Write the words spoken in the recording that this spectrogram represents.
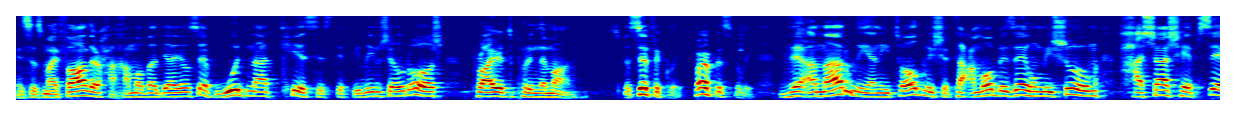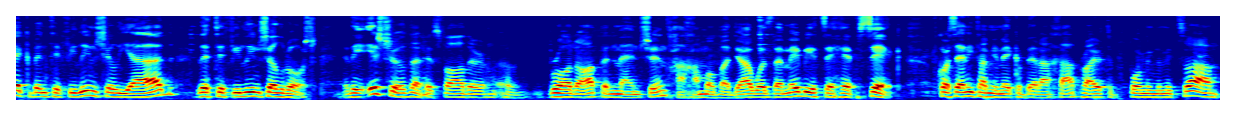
He says, my father, Hacham Ovadia Yosef, would not kiss his tefillin shel rosh prior to putting them on specifically, purposefully. Ve'amarli, and he told me, she'ta'amo bezehu mishum hashash hefsek ben tefillin shel yad le'tefillin shel rosh. The issue that his father uh, brought up and mentioned, Chacham Ovadia, was that maybe it's a hefsek. Of course, anytime you make a beracha prior to performing the mitzvah,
